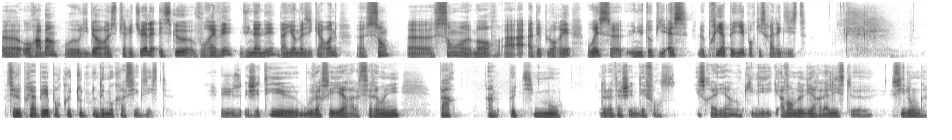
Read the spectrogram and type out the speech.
aux rabbins, aux leaders spirituels. Est-ce que vous rêvez d'une année, d'un Yom HaZikaron sans sans mort à, à déplorer? Ou est-ce une utopie? Est-ce le prix à payer pour qu'Israël existe? C'est le prix à payer pour que toutes nos démocraties existent. J'étais euh, bouleversé hier à la cérémonie par un petit mot de l'attaché de défense israélien. Donc, il dit, avant de lire la liste euh, si longue,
